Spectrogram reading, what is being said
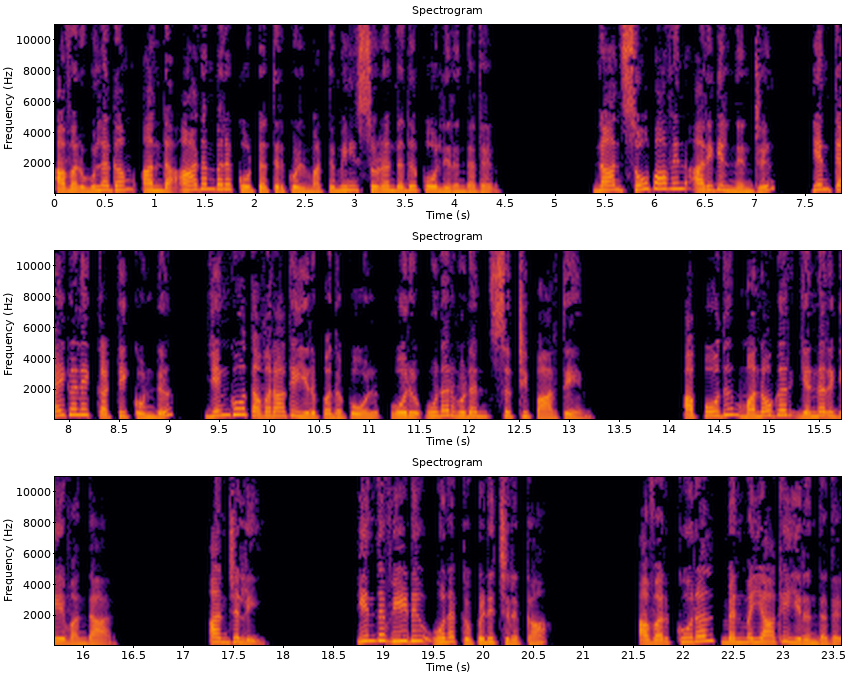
அவர் உலகம் அந்த ஆடம்பர கூட்டத்திற்குள் மட்டுமே சுழந்தது போலிருந்தது. நான் சோபாவின் அருகில் நின்று என் கைகளைக் கட்டிக்கொண்டு எங்கோ தவறாக இருப்பது போல் ஒரு உணர்வுடன் சுற்றி பார்த்தேன். அப்போது மனோகர் என்னருகே வந்தார். அஞ்சலி இந்த வீடு உனக்கு பிடிச்சிருக்கா? அவர் குரல் மென்மையாக இருந்தது.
